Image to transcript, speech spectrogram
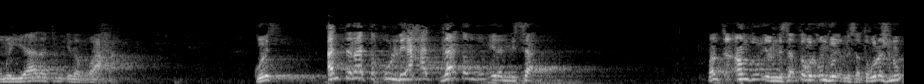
وميالة إلى الراحة. كويس؟ أنت لا تقول لأحد لا تنظر إلى النساء. ما أنظر إلى النساء تقول انظر إلى النساء. تقول شنو؟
